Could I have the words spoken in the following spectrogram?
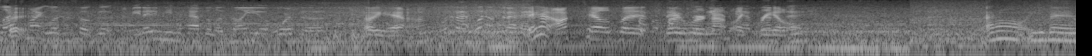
Last but- night wasn't so good for me. They didn't even have the lasagna or the. Oh yeah. What, I, what else did I have? They had oxtails, but they were not like real. I don't even.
